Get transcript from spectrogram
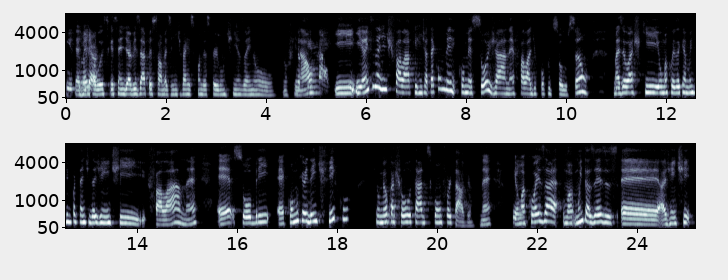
Isso, a gente melhor. acabou esquecendo de avisar, pessoal, mas a gente vai responder as perguntinhas aí no, no final. No final. E, e antes da gente falar, porque a gente até come, começou já, né, falar de um pouco de solução, mas eu acho que uma coisa que é muito importante da gente falar, né, é sobre é, como que eu identifico que o meu cachorro está desconfortável, né? Porque uma coisa, uma, muitas vezes é, a gente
